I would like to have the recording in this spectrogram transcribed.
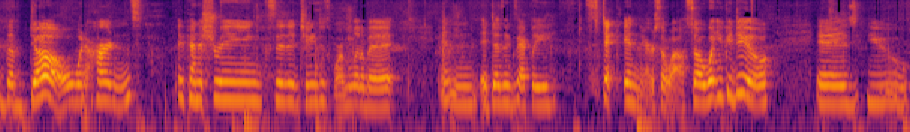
the dough, when it hardens, it kind of shrinks and it changes form a little bit. And it doesn't exactly stick in there so well. So what you could do is you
